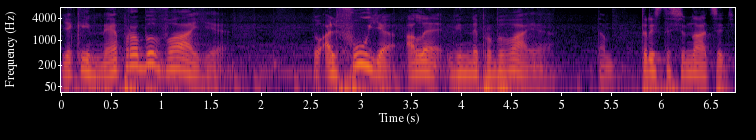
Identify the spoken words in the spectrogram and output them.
який не пробиває. Ну, альфує, але він не пробиває. Там 317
